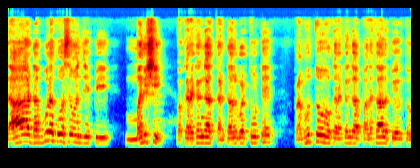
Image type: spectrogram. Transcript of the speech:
దా డబ్బుల కోసం అని చెప్పి మనిషి ఒక రకంగా తంటాలు పడుతుంటే ప్రభుత్వం ఒక రకంగా పథకాల పేరుతో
